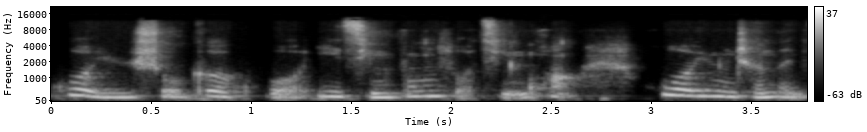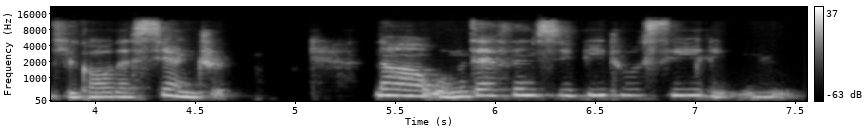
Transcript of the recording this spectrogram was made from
过于受各国疫情封锁情况、货运成本提高的限制。那我们在分析 B to C 领域，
